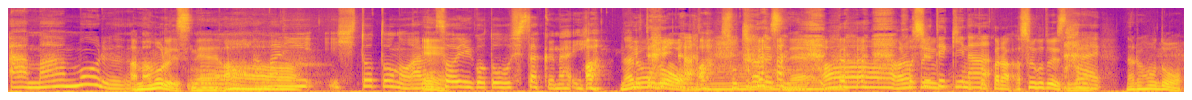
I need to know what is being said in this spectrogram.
あ守る。あ守るですね。あまり人との争い事をしたくない、ええ、あなるほど。あそちらですね。ああ保守的な。から。そういうことですね、はい、なるほど。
